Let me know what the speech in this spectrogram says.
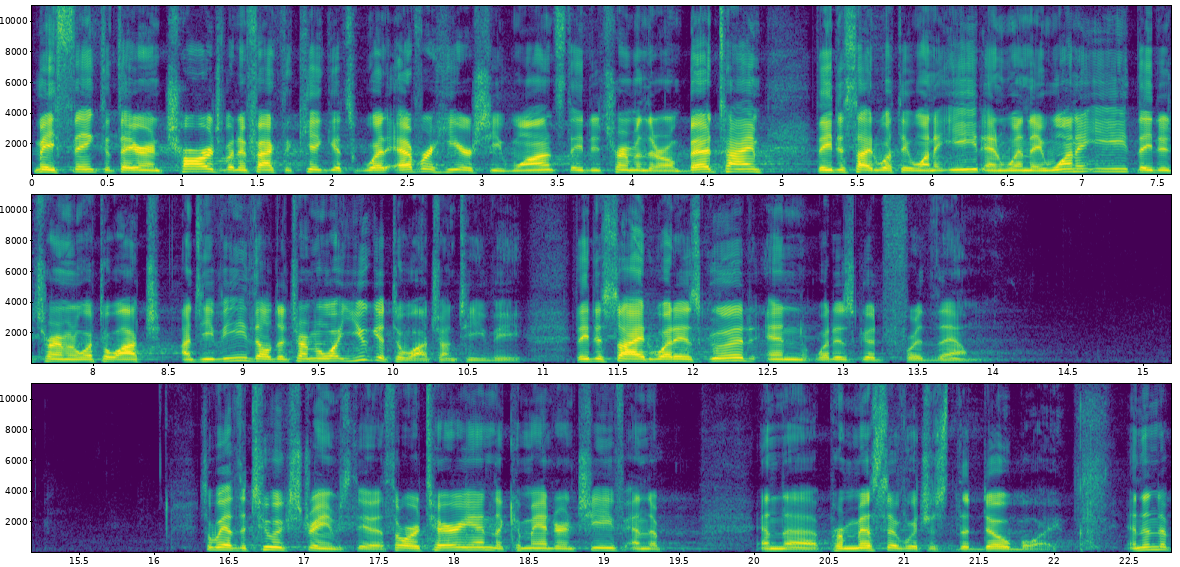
may think that they are in charge, but in fact, the kid gets whatever he or she wants. They determine their own bedtime. They decide what they want to eat. And when they want to eat, they determine what to watch on TV. They'll determine what you get to watch on TV. They decide what is good and what is good for them. So we have the two extremes the authoritarian, the commander in chief, and the, and the permissive, which is the doughboy. And then the,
